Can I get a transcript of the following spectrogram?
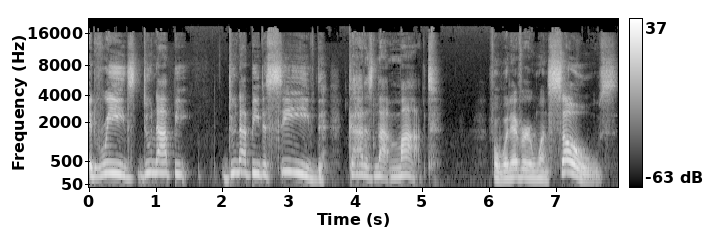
It reads, Do not be, do not be deceived. God is not mocked. For whatever one sows,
